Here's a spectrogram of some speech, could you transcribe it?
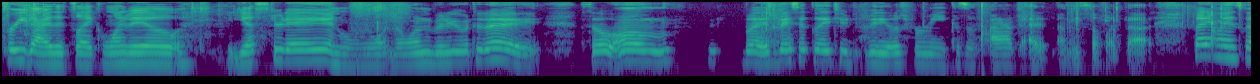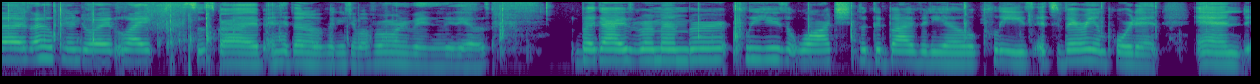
for you guys, it's like one video yesterday and one, video today. So, um, but it's basically two videos for me because I have to edit them and stuff like that. But anyways, guys, I hope you enjoyed. Like, subscribe, and hit that notification bell for more amazing videos. But guys, remember, please watch the goodbye video. Please, it's very important, and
